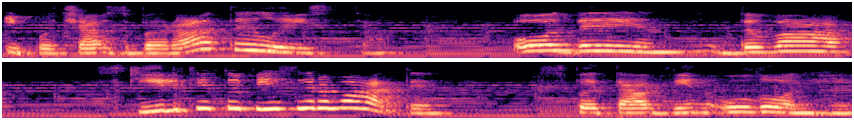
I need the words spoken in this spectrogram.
і почав збирати листя. Один, два. Скільки тобі зірвати? спитав він у Лонгі.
